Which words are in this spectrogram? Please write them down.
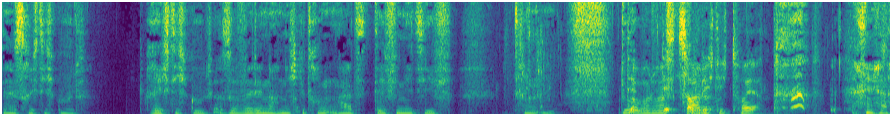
der ist richtig gut. Richtig gut. Also wer den noch nicht getrunken hat, definitiv trinken. Du, der, aber du hast der ist auch richtig teuer. ja.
